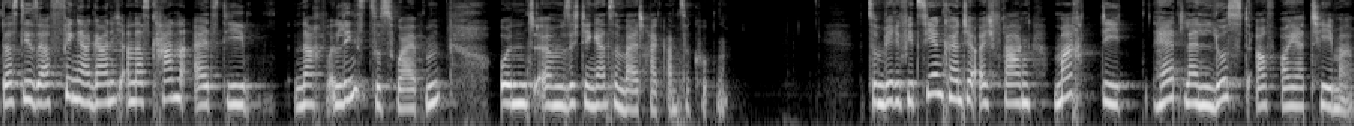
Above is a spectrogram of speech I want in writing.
Dass dieser Finger gar nicht anders kann, als die nach links zu swipen und ähm, sich den ganzen Beitrag anzugucken. Zum Verifizieren könnt ihr euch fragen, macht die Headline Lust auf euer Thema?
